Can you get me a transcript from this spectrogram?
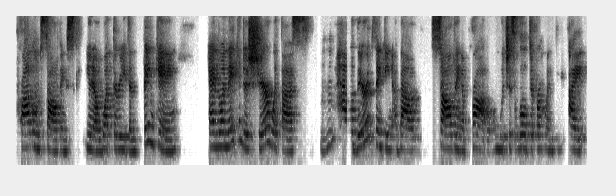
problem solving, you know, what they're even thinking. And when they can just share with us mm-hmm. how they're thinking about solving a problem, which is a little different when I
